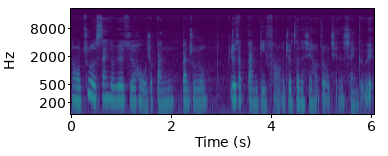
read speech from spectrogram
那我住了三个月之后，我就搬搬出，又在搬地方了，就真的幸好只有前三个月。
